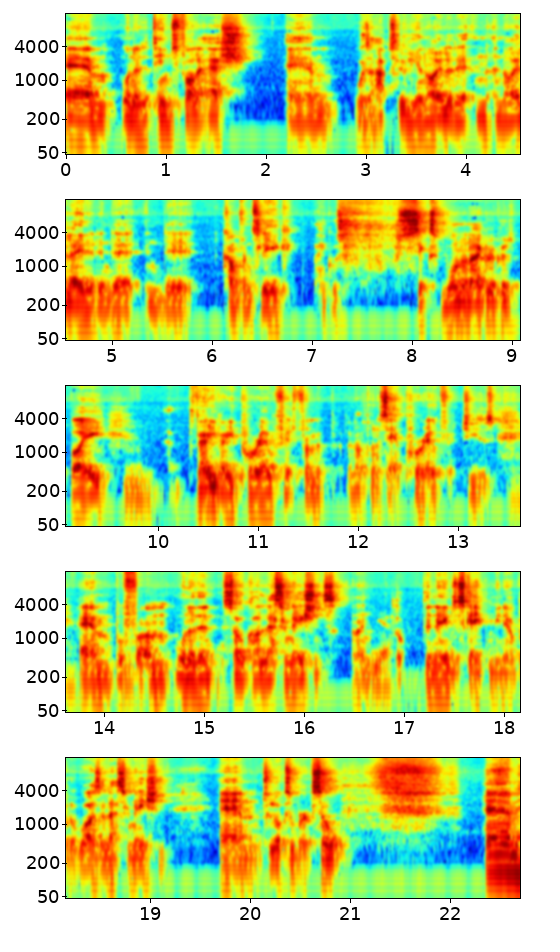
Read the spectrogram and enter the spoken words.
um, one of the teams, Fola Esch, um, was absolutely annihilated annihilated in the in the Conference League. I think it was six one on aggregate by mm. a very very poor outfit from. I'm not going to say a poor outfit, Jesus, mm. um, but from one of the so-called lesser nations. And yeah. look, the name's escaping me now, but it was a lesser nation um, to Luxembourg. So. Um,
